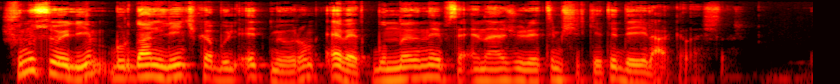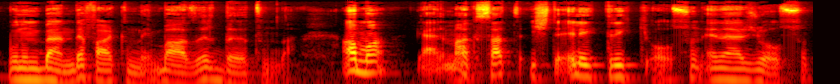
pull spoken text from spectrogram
Şunu söyleyeyim buradan linç kabul etmiyorum. Evet bunların hepsi enerji üretim şirketi değil arkadaşlar. Bunun ben de farkındayım bazıları dağıtımda. Ama yani maksat işte elektrik olsun, enerji olsun.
